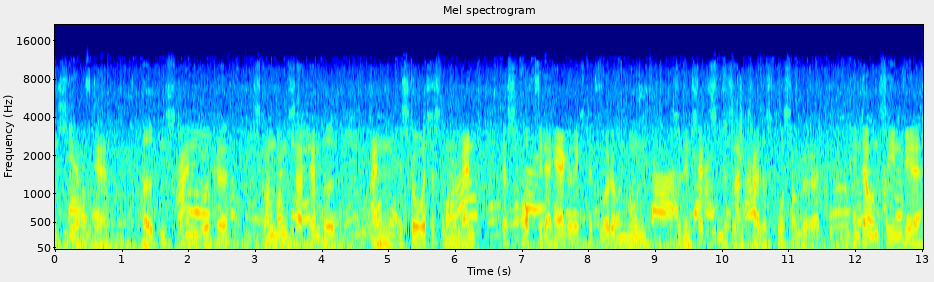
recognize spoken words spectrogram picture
Uns hier auf der alten Steinbrücke des Gonbongsa-Tempel, ein historisches Monument, das auch wieder hergerichtet wurde und nun zu den Schätzen des Landkreises Kosong gehört. Und hinter uns sehen wir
